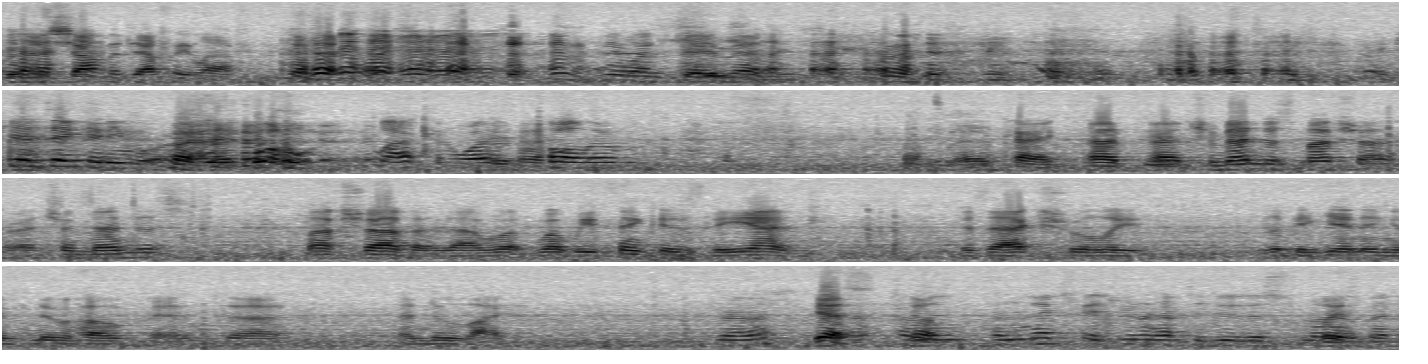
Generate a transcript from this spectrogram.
the neshama definitely left. Anyone came in. I can't take any more. Whoa, black and white all over. Okay, a, a tremendous machshava, a tremendous machshava, that what, what we think is the end is actually the beginning of new hope and, uh, a new life. Yes, Uh, no. On the, on the next page, we don't have to do this tomorrow, Please. but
